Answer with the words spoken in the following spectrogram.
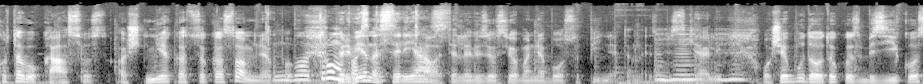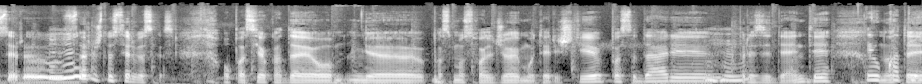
kur tavo kasus, aš niekad su kasom nebuvau. Per vieną serialą televizijos jo man nebuvo supinę tenais mm -hmm, keliai. -hmm. O čia būdavo tokius bizykos ir mm -hmm. surištus ir viskas. O pas jau, kada jau e, pas mus valdžioje moteriškė pasidarė mm -hmm. prezidentė, tai, nu, tai,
